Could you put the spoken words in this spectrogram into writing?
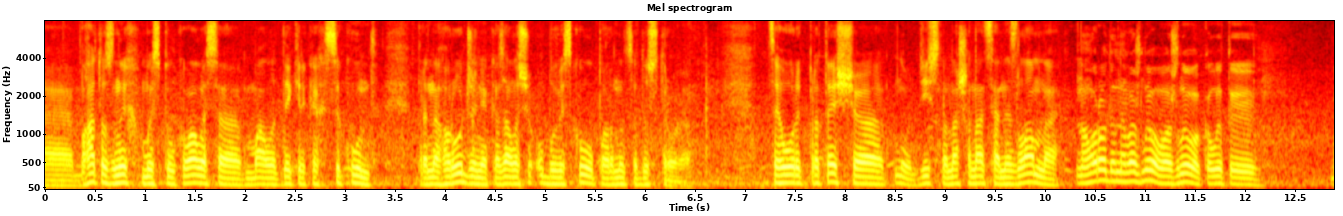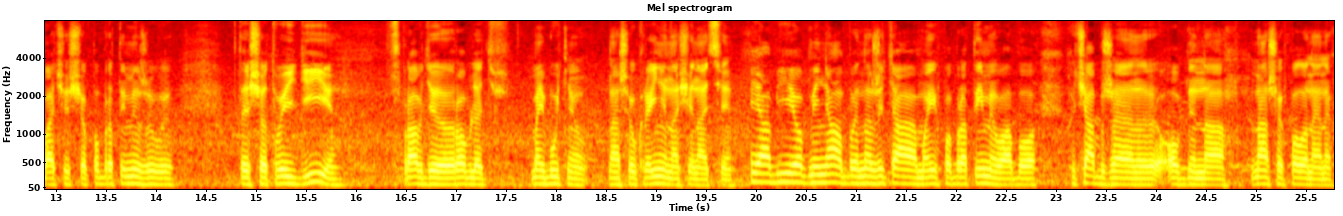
Е, Багато з них ми спілкувалися, мали декілька секунд при нагородженні, казали, що обов'язково повернуться до строю. Це говорить про те, що ну, дійсно наша нація незламна. Нагорода не важлива, важливо, коли ти бачиш, що побратимі живі, те, що твої дії справді роблять майбутнє нашій Україні, нашій нації. Я б її обміняв би на життя моїх побратимів або хоча б вже обмін на наших полонених.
